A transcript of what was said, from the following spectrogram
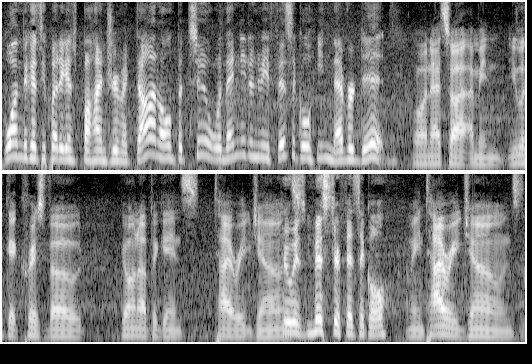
one because he played against behind Drew McDonald, but two, when they needed him to be physical, he never did. Well, and that's why I mean, you look at Chris Vogt going up against Tyrique Jones, Who is Mr. Physical. I mean, Tyrique Jones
